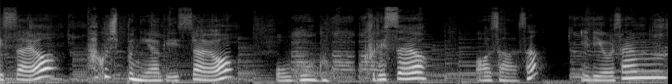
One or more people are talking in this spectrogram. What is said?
있어요? 하고 싶은 이야기 있어요? 오구오구. 그랬어요? 어서어서. 1253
